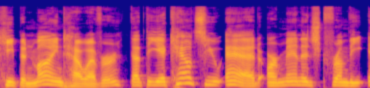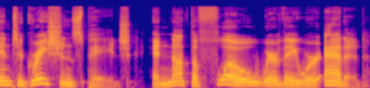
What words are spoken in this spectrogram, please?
Keep in mind, however, that the accounts you add are managed from the integrations page and not the flow where they were added.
